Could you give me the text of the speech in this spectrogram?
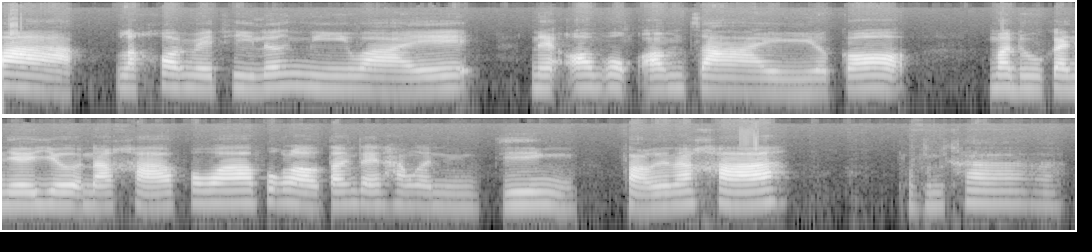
ฝากละครเวทีเรื่องนี้ไว้ ในอ้อมอกอ้อมใจ แล้วก็มาดูกันเยอะๆนะคะ เพราะว่าพวกเราตั้งใจทำกันจริงๆ ฝากเลยนะคะ ขอบคุณค่ะ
